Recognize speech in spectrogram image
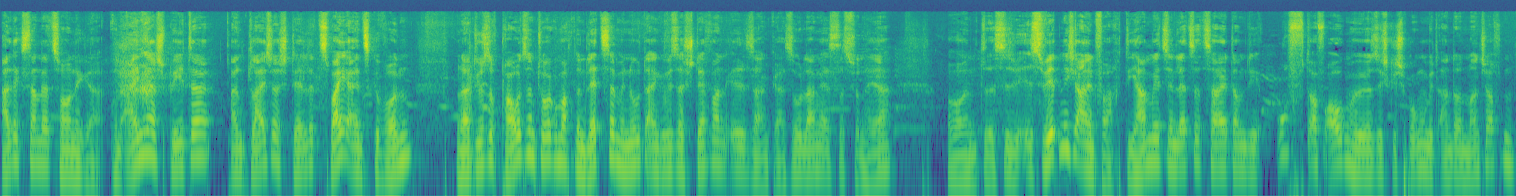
Alexander Zorniger. Und ein Jahr später an gleicher Stelle 2-1 gewonnen. Und hat Josef Paulsen ein Tor gemacht und in letzter Minute ein gewisser Stefan Ilsanker. So lange ist das schon her. Und es, es wird nicht einfach. Die haben jetzt in letzter Zeit, haben die oft auf Augenhöhe sich geschwungen mit anderen Mannschaften.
